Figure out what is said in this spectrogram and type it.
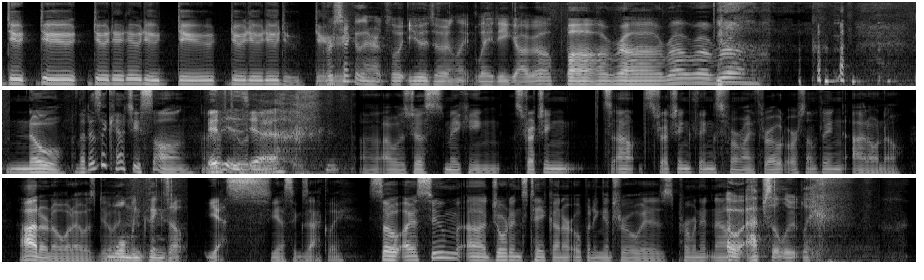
do do do do do do do do do do do do. For a second there, I thought you were doing like Lady Gaga. Ba ra ra ra ra. No, that is a catchy song. I it have to is, admit. yeah. Uh, I was just making stretching sound, stretching things for my throat or something. I don't know. I don't know what I was doing. Warming things up. Yes, yes, exactly. So I assume uh, Jordan's take on our opening intro is permanent now. Oh, absolutely.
